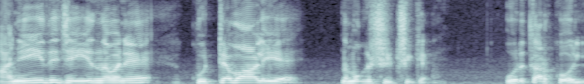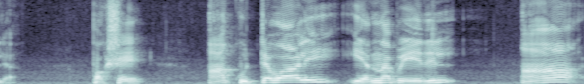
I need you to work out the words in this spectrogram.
അനീതി ചെയ്യുന്നവനെ കുറ്റവാളിയെ നമുക്ക് ശിക്ഷിക്കണം. ഒരു തർക്കവുമില്ല പക്ഷേ ആ കുറ്റവാളി എന്ന പേരിൽ ആ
